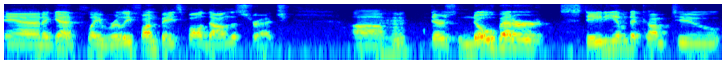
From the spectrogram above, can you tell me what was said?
and again play really fun baseball down the stretch. Um, mm-hmm. There's no better stadium to come to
